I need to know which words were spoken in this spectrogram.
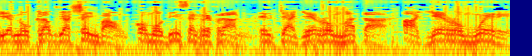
gobierno Claudia Sheinbaum. Como dice el refrán, el que a hierro mata, a hierro muere.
